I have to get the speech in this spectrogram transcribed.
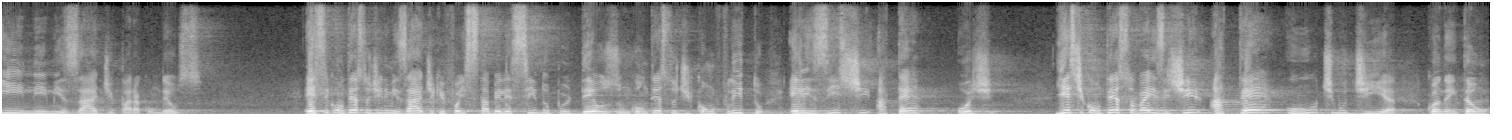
inimizade para com Deus? Esse contexto de inimizade que foi estabelecido por Deus, um contexto de conflito, ele existe até hoje. E este contexto vai existir até o último dia, quando então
